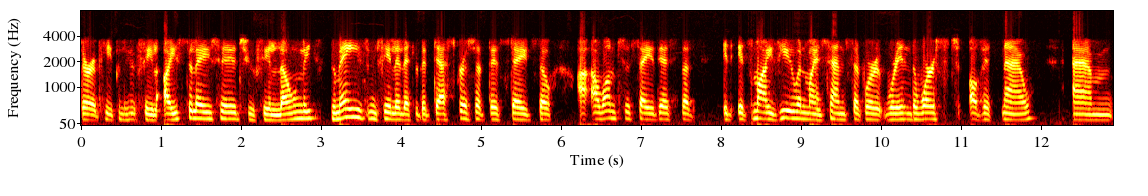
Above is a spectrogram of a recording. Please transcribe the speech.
There are people who feel isolated, who feel lonely, who may even feel a little bit desperate at this stage. So I, I want to say this that it, it's my view and my sense that we're, we're in the worst of it now. Um,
